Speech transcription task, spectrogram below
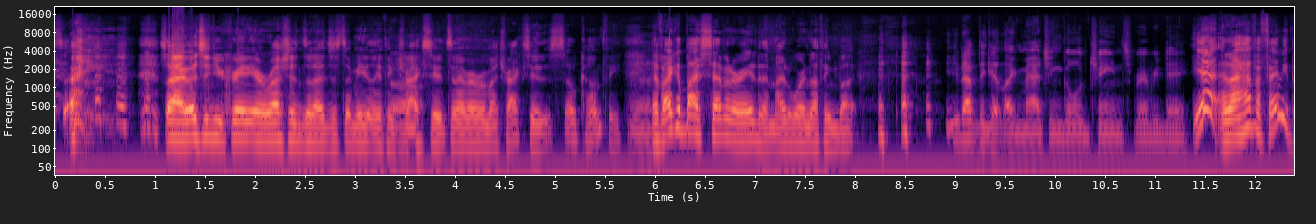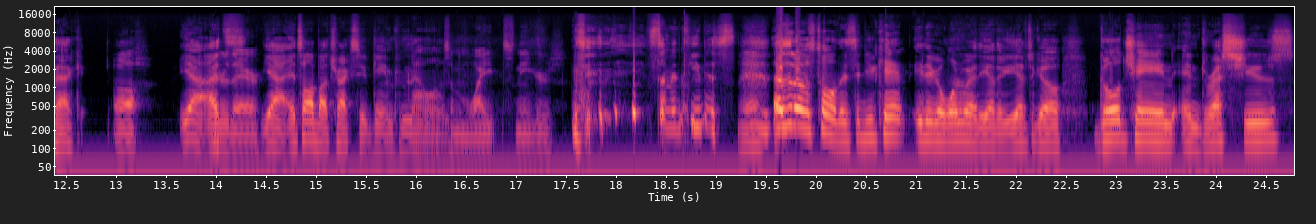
Sorry, sorry. I mentioned Ukrainian or Russians, and I just immediately think Oh. tracksuits. And I remember my tracksuit is so comfy. Yeah. If I could buy seven or eight of them, I'd wear nothing but. You'd have to get like matching gold chains for every day. Yeah, and I have a fanny pack. Oh, Yeah, You're it's, there. Yeah, it's all about tracksuit game from now on. some white sneakers. some Adidas. Yeah. That's what I was told. They said you can't either go one way or the other. You have to go gold chain and dress shoes,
